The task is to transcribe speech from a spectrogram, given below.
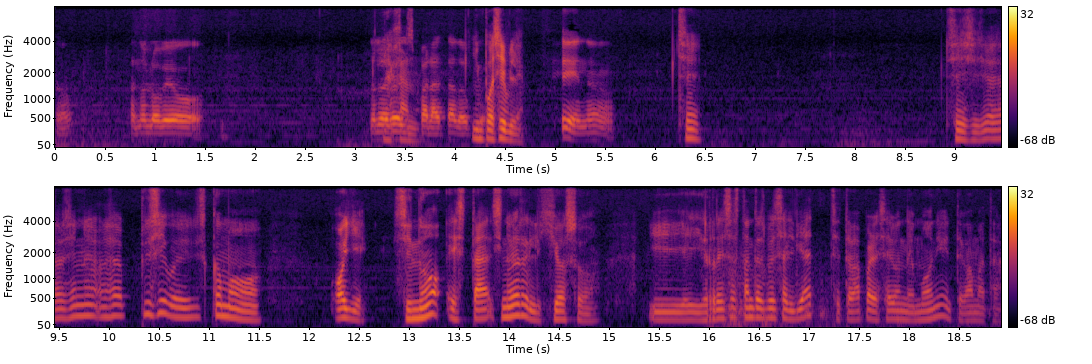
¿no? O sea, no lo veo, lo veo Lejano. disparatado. pues. Imposible. Sí, no. Sí. Sí, sí, o sea, sí, no- o sea, pues sí, güey, es como, oye, si no está, si no eres religioso y, y rezas tantas veces al día, se te va a aparecer un demonio y te va a matar.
